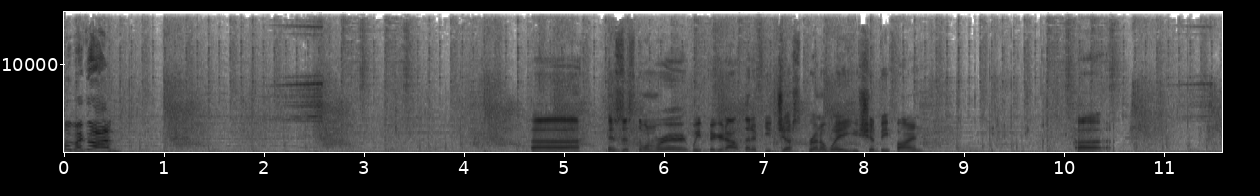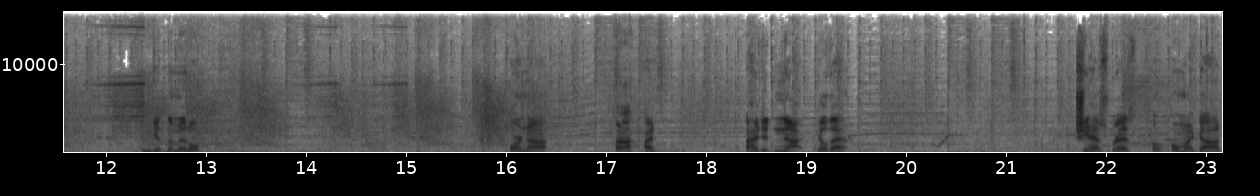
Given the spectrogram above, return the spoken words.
Oh my god. Uh, is this the one where we figured out that if you just run away, you should be fine? Uh, I'm getting the middle. Or not. Huh. I, I did not kill that. She has res. Oh, oh my god,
